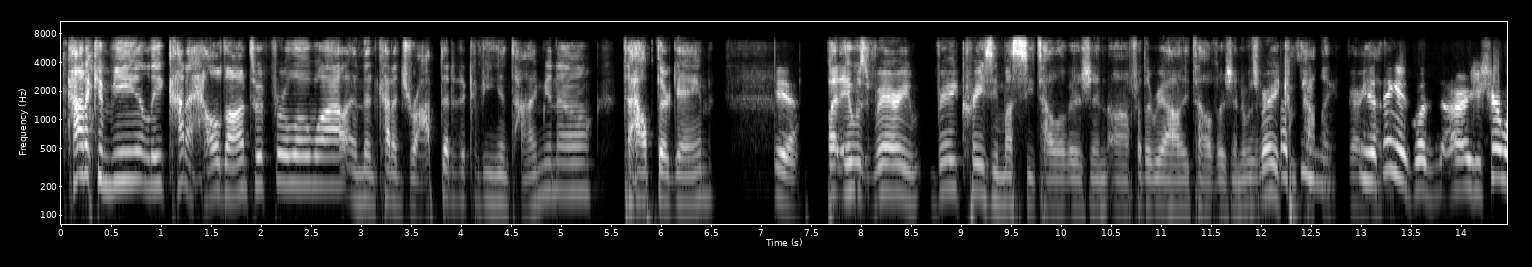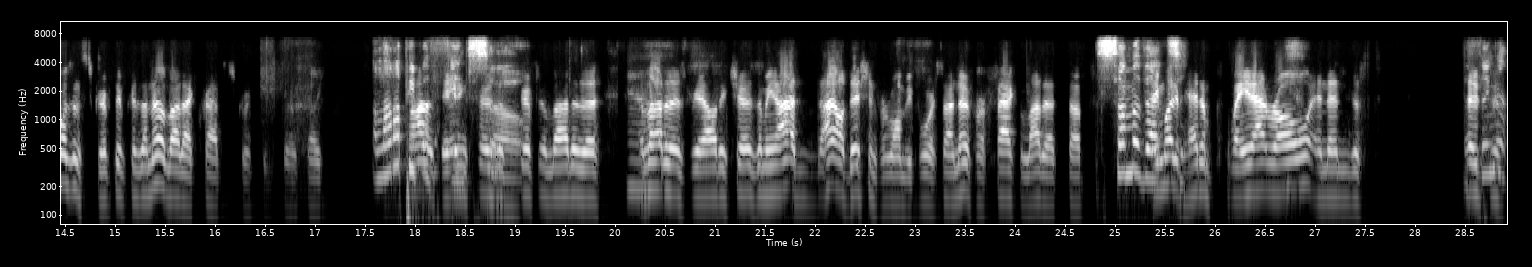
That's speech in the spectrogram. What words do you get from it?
kind of conveniently kind of held on to it for a little while and then kind of dropped it at a convenient time, you know, to help their game. Yeah. But it was very, very crazy must see television uh, for the reality television. It was very But see, compelling. Very the heavy. thing is, was are you sure it wasn't scripted? Because I know a lot of that crap's scripted. So it's like a lot of a lot people of think shows so. are scripted. A lot of the Yeah. a lot of those reality shows. I mean, I I auditioned for one before, so I know for a fact a lot of that stuff. Some of that They that might have had him play that role and then just. the it's thing, just-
